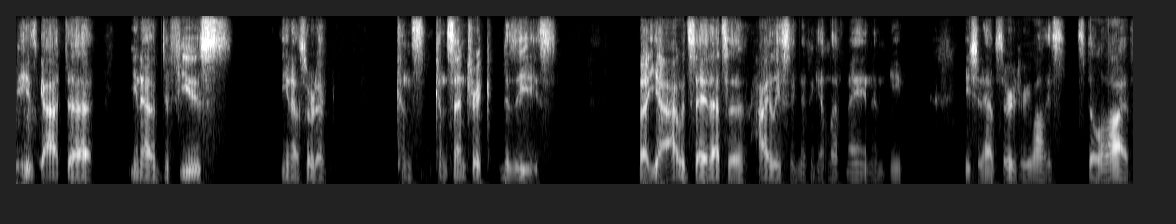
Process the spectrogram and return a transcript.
he's got, uh, you know, diffuse, you know, sort of con- concentric disease. But yeah, I would say that's a highly significant left main, and he he should have surgery while he's still alive.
